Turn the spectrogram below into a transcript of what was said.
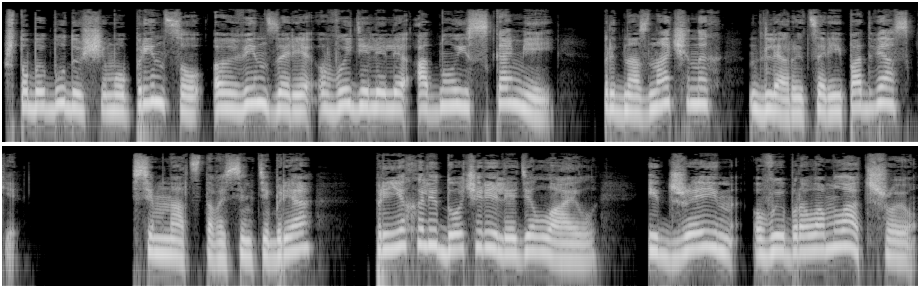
чтобы будущему принцу в Винзоре выделили одну из скамей, предназначенных для рыцарей подвязки. 17 сентября приехали дочери леди Лайл — и Джейн выбрала младшую,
